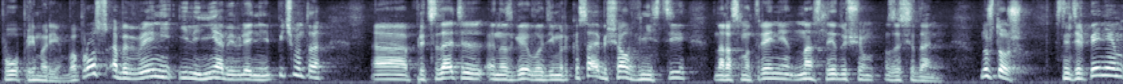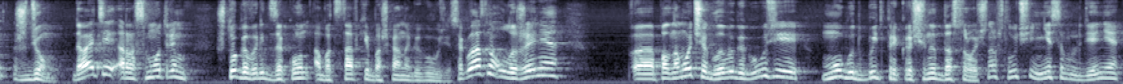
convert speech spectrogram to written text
по примариям. Вопрос об объявлении или не объявлении импичмента э, председатель НСГ Владимир Коса обещал внести на рассмотрение на следующем заседании. Ну что ж, с нетерпением ждем. Давайте рассмотрим, что говорит закон об отставке Башкана Гагаузии. Согласно уложению, э, полномочия главы Гагаузии могут быть прекращены досрочно в случае несоблюдения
